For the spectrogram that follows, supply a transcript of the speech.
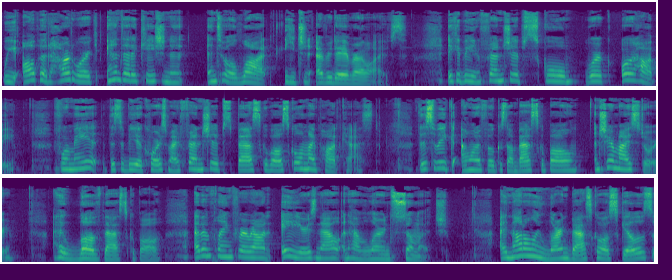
We all put hard work and dedication in, into a lot each and every day of our lives. It could be in friendships, school, work, or hobby. For me, this would be, of course, my friendships, basketball, school, and my podcast. This week, I want to focus on basketball and share my story. I love basketball. I've been playing for around eight years now and have learned so much. I not only learned basketball skills,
